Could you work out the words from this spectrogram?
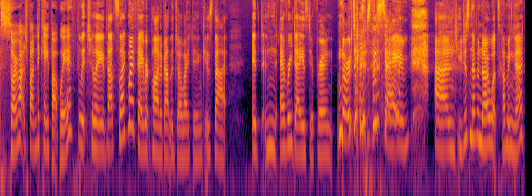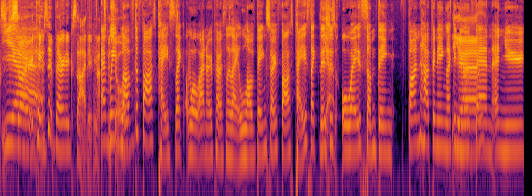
so much fun to keep up with. Literally, that's like my favorite part about the job. I think is that it every day is different. No day is the same, and you just never know what's coming next. Yeah. so it keeps it very exciting. That's and we sure. love the fast pace. Like, well, I know personally, like, love being so fast paced. Like, there's Yeah. just always something fun happening, like a Yeah. new event, a new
